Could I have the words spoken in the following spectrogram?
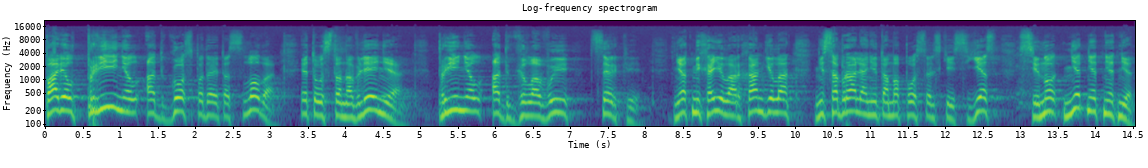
Павел принял от Господа это слово, это установление, принял от главы церкви. Не от Михаила Архангела, не собрали они там апостольский съезд, синод. Нет, нет, нет, нет.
